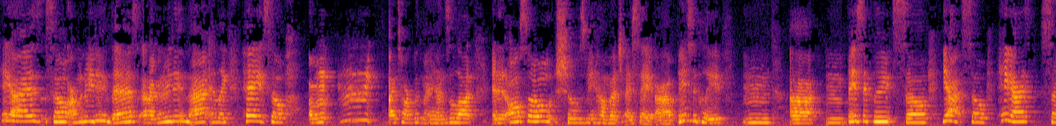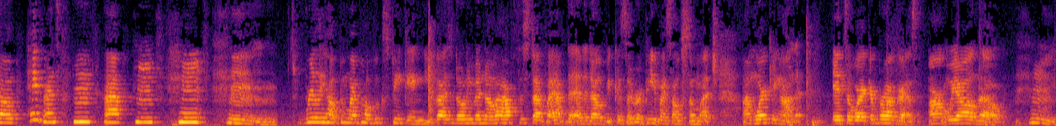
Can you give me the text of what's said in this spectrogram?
hey guys, so I'm gonna be doing this and I'm gonna be doing that, and like, hey, so um, mm, I talk with my hands a lot, and it also shows me how much I say, uh, basically, mm, uh, mm, basically, so, yeah, so, hey guys, so, hey friends, hmm, uh, hmm, hmm, hmm. It's really helping my public speaking. You guys don't even know half the stuff I have to edit out because I repeat myself so much. I'm working on it. It's a work in progress. Aren't we all though? Hmm,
